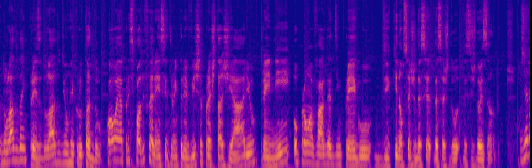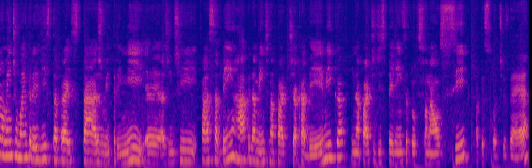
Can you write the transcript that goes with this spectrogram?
do lado da empresa, do lado de um recrutador, qual é a principal diferença entre uma entrevista para estagiário, trainee ou para uma vaga de emprego de que não seja desse, dessas do, desses dois âmbitos? Geralmente, uma entrevista para estágio e trainee, é, a gente passa bem rapidamente na parte acadêmica e na parte de experiência profissional, se a pessoa tiver,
